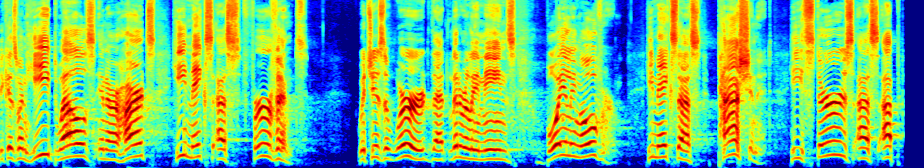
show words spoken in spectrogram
because when He dwells in our hearts, He makes us fervent, which is a word that literally means boiling over. He makes us passionate. He stirs us up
